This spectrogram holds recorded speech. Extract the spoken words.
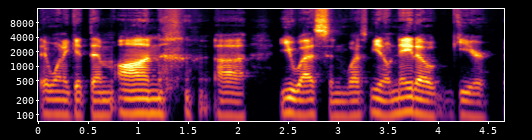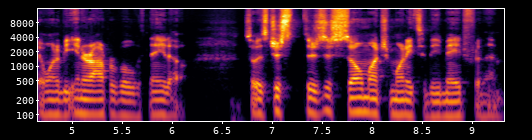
They want to get them on uh, U.S. and West, you know, NATO gear. They want to be interoperable with NATO. So it's just there's just so much money to be made for them.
